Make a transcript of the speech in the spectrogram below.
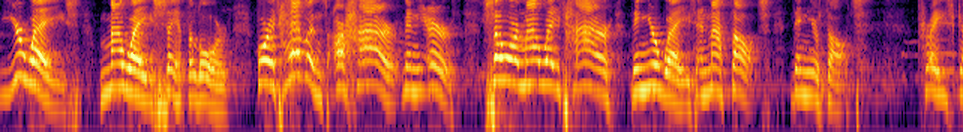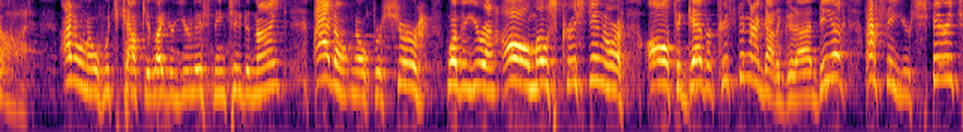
your ways my ways, saith the Lord. For as heavens are higher than the earth, so are my ways higher than your ways, and my thoughts than your thoughts. Praise God. I don't know which calculator you're listening to tonight. I don't know for sure whether you're an almost Christian or altogether Christian. I got a good idea. I see your spirits,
